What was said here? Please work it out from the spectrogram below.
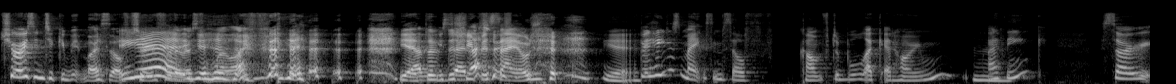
chosen to commit myself to for the rest of my life. Yeah, Now the, the ship that. has sailed. yeah. But he just makes himself comfortable, like at home, I mm. think. So,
